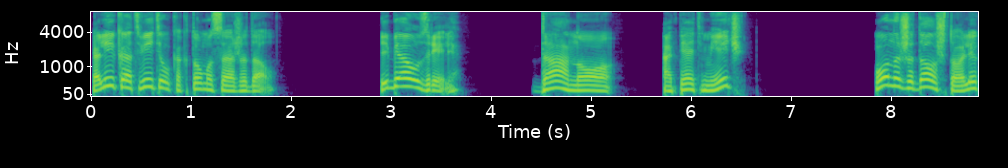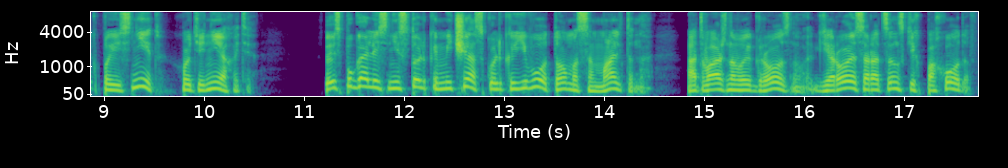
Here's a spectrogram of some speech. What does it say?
Калика ответил, как Томас и ожидал. Тебя узрели. Да, но опять меч? Он ожидал, что Олег пояснит, хоть и нехотя, что испугались не столько меча, сколько его, Томаса Мальтона, отважного и грозного, героя сарацинских походов.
